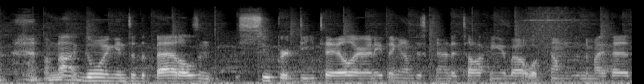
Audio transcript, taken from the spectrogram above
I'm not going into the battles in super detail or anything, I'm just kind of talking about what comes into my head.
